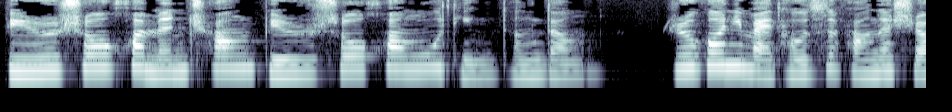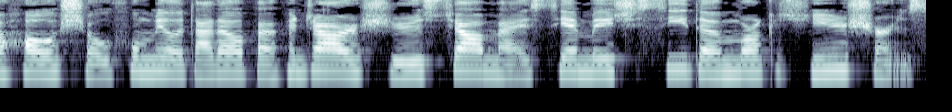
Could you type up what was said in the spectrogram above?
比如说换门窗，比如说换屋顶等等。如果你买投资房的时候，首付没有达到百分之二十，需要买 CMHC 的 mortgage insurance。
